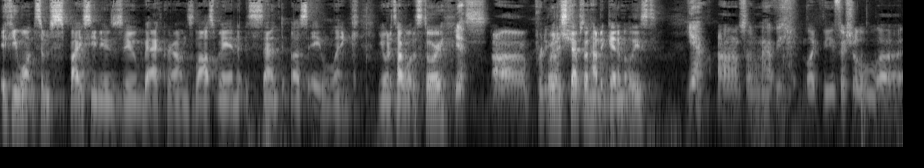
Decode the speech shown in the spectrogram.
if you want some spicy new Zoom backgrounds, Lost Man sent us a link. You want to talk about the story yes. Uh, pretty or much. the steps on how to get them at least? Yeah, uh, so I don't have the like the official uh,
